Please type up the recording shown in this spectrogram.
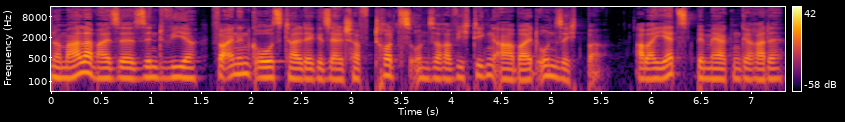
Normalerweise sind wir für einen Großteil der Gesellschaft trotz unserer wichtigen Arbeit unsichtbar. Aber jetzt bemerken gerade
